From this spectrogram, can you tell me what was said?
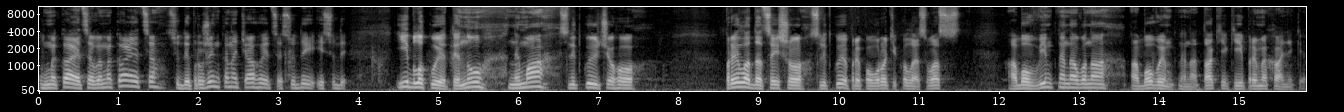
Вмикається, вимикається, сюди пружинка натягується, сюди і сюди. І блокуєте. Ну, нема слідкуючого прилада, цей, що слідкує при повороті колес. У вас або ввімкнена вона, або вимкнена, так як і при механіки.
